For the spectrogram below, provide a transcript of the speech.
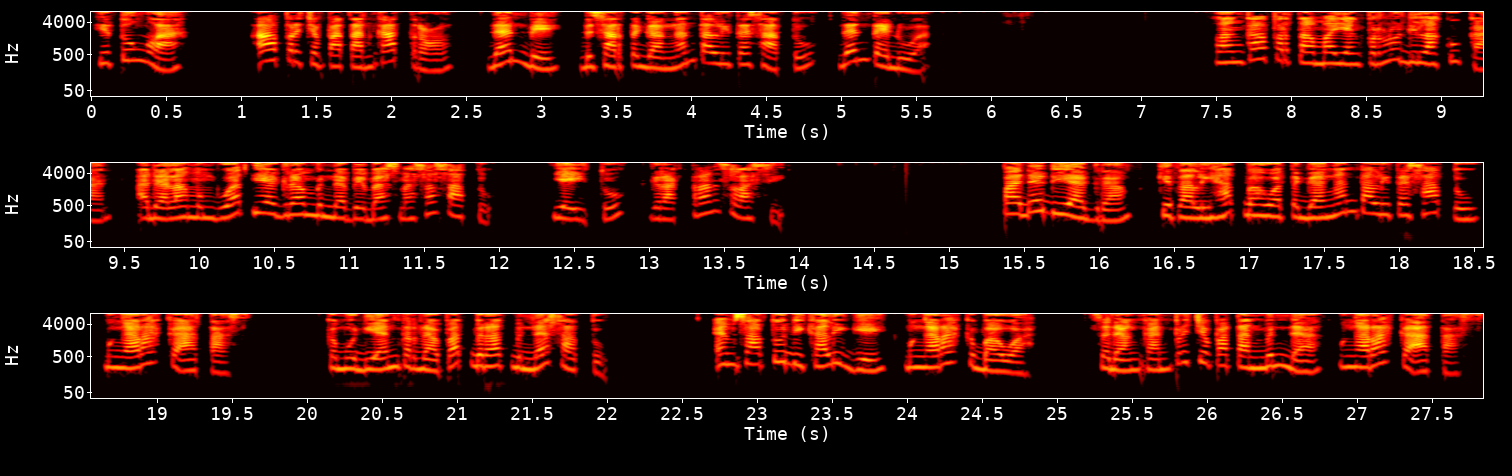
Hitunglah A percepatan katrol dan B besar tegangan tali T1 dan T2. Langkah pertama yang perlu dilakukan adalah membuat diagram benda bebas massa 1, yaitu gerak translasi. Pada diagram, kita lihat bahwa tegangan tali T1 mengarah ke atas. Kemudian terdapat berat benda 1. M1 dikali G mengarah ke bawah, sedangkan percepatan benda mengarah ke atas.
